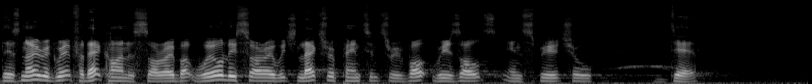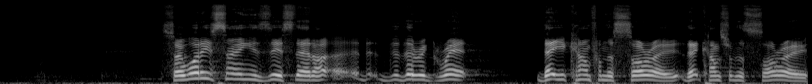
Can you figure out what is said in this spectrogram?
There's no regret for that kind of sorrow, but worldly sorrow which lacks repentance revol- results in spiritual death. So, what he's saying is this that uh, the, the regret that you come from the sorrow, that comes from the sorrow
